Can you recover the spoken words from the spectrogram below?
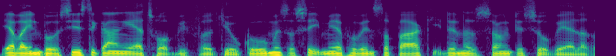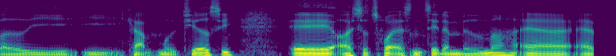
jeg var inde på sidste gang, jeg tror, vi får Joe Gomez at se mere på venstre bak i den her sæson. Det så vi allerede i, i kampen mod Chelsea. Øh, og så tror jeg sådan set, at Medner er, er,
